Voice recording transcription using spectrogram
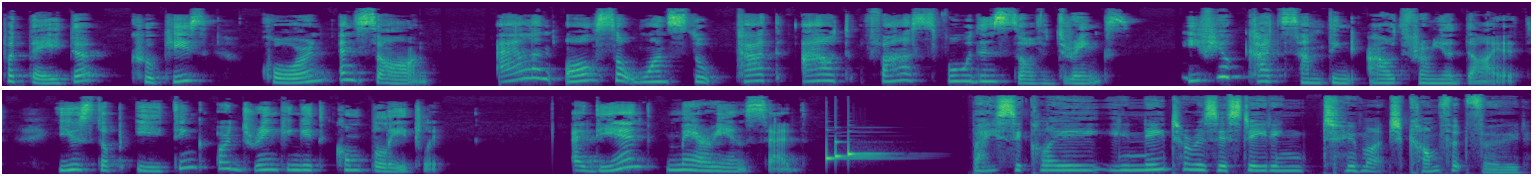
potato, cookies, corn, and so on. Alan also wants to cut out fast food and soft drinks. If you cut something out from your diet, you stop eating or drinking it completely. At the end, Marian said, Basically, you need to resist eating too much comfort food.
